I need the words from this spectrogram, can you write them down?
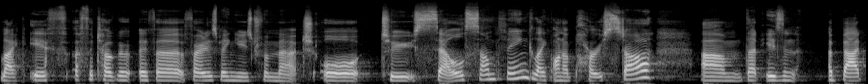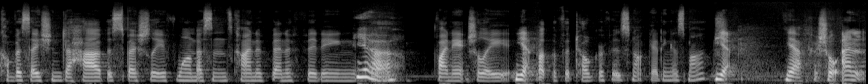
like if a photographer if a photo is being used for merch or to sell something like on a poster um, that isn't a bad conversation to have especially if one person's kind of benefiting Yeah. um, financially Yeah. but the photographer's not getting as much Yeah, yeah, for sure, and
